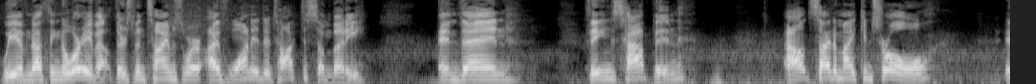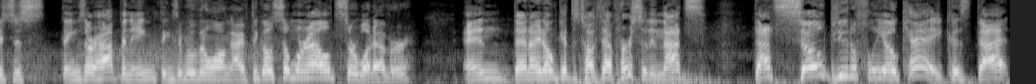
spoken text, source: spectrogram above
We have nothing to worry about. There's been times where I've wanted to talk to somebody and then things happen outside of my control. It's just things are happening, things are moving along. I have to go somewhere else or whatever. And then I don't get to talk to that person and that's that's so beautifully okay cuz that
